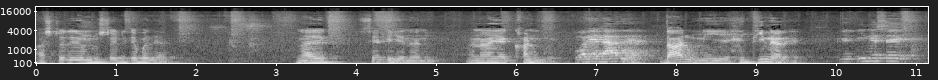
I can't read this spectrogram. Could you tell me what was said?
આ સ્ટડી રૂમનું સ્ટડી ટેબલ છે. ના એક સેટી છે નાની. અને અહીંયા એક ખાનું હોય દારૂ નહીં એ થીનર છે.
